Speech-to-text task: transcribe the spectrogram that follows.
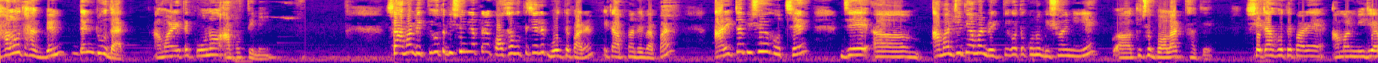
ভালো থাকবেন দেন ডু দ্যাট আমার এতে কোনো আপত্তি নেই। সো আমার ব্যক্তিগত বিষয় নিয়ে আপনারা কথা বলতে চাইলে বলতে পারেন, এটা আপনাদের ব্যাপার। আরেকটা বিষয় হচ্ছে যে আমার যদি আমার ব্যক্তিগত কোনো বিষয় নিয়ে কিছু বলার থাকে, সেটা হতে পারে আমার মিডিয়া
